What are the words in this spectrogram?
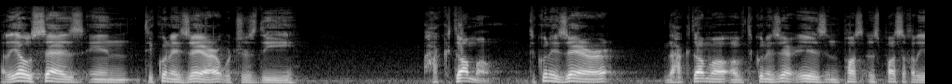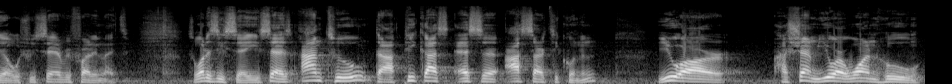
Eliyahu says in Tikkun Zer, which is the Hakdama. Tikkun Zer, the Hakdama of Tikkun Zer is in is Pasach Eliyahu, which we say every Friday night. So what does he say? He says, Antu da pikas eser asar tikunin. You are Hashem. You are one who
